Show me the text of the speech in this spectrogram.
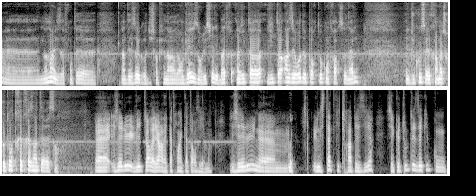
Euh, non, non, ils affrontaient euh, un des ogres du championnat anglais. Ils ont réussi à les battre. Un victoire, victoire 1-0 de Porto contre Arsenal. Et du coup, ça va être un match retour très très intéressant. Euh, j'ai lu, victoire d'ailleurs à la 94e. hein. J'ai lu une, euh, Oui. une stat qui te fera plaisir, c'est que toutes les équipes qui ont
